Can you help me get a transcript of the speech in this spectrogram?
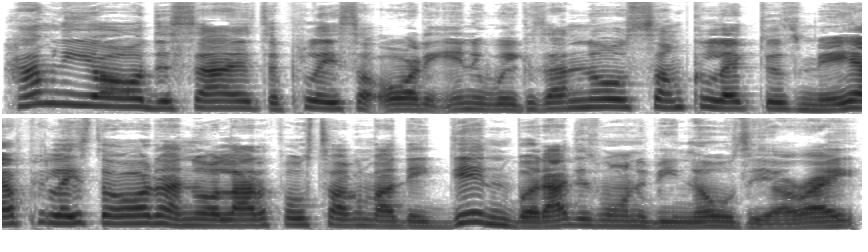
how many y'all decided to place an order anyway? Because I know some collectors may have placed the order. I know a lot of folks talking about they didn't, but I just want to be nosy, all right?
